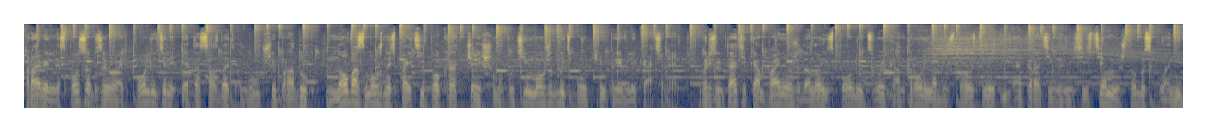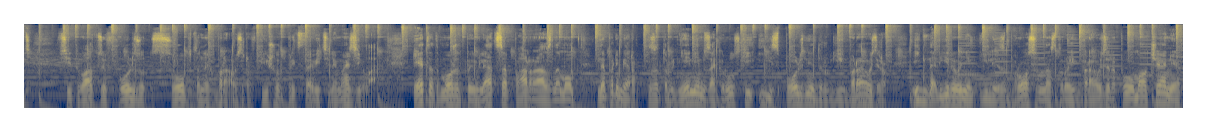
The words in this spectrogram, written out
Правильный способ завоевать пользователей – это создать лучший продукт, но возможность пойти по кратчайшему пути может быть очень привлекательной. В результате компания уже давно использует свой контроль над устройствами и оперативными системами, чтобы склонить ситуацию в пользу собственных браузеров, пишут представители Mozilla. Этот может появляться по-разному. Например, затруднением загрузки и использования других браузеров, игнорированием или сбросом настроек браузера по умолчанию,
